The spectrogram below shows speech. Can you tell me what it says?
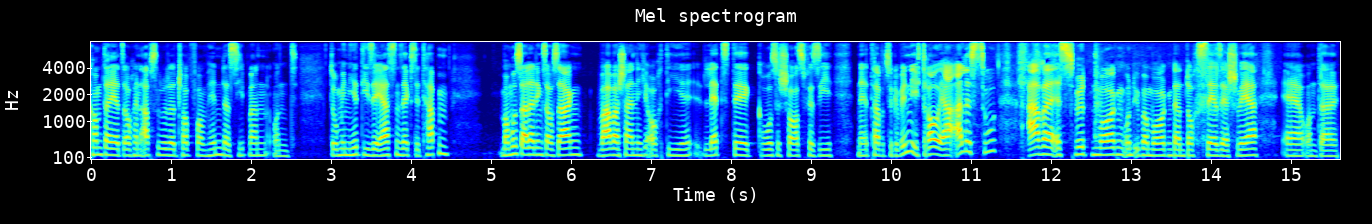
kommt da jetzt auch in absoluter Topform hin. Das sieht man und dominiert diese ersten sechs Etappen. Man muss allerdings auch sagen, war wahrscheinlich auch die letzte große Chance für sie, eine Etappe zu gewinnen. Ich traue ja alles zu, aber es wird morgen und übermorgen dann doch sehr, sehr schwer. Äh, und da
